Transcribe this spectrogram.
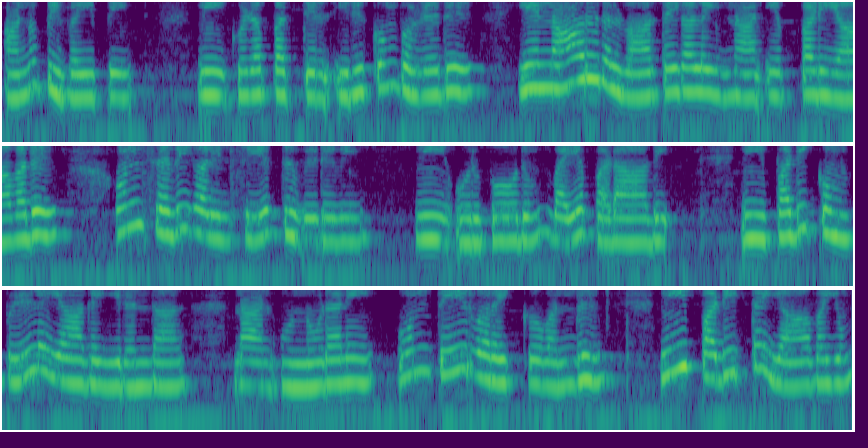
அனுப்பி வைப்பேன். நீ குழப்பத்தில் இருக்கும் பொழுது என் ஆறுதல் வார்த்தைகளை நான் எப்படியாவது உன் செவிகளில் சேர்த்து விடுவேன். நீ ஒருபோதும் பயப்படாதே. நீ படிக்கும் பிள்ளையாக இருந்தால் நான் உன்னுடனே உன் தேர்வறைக்கு வந்து நீ படித்த யாவையும்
